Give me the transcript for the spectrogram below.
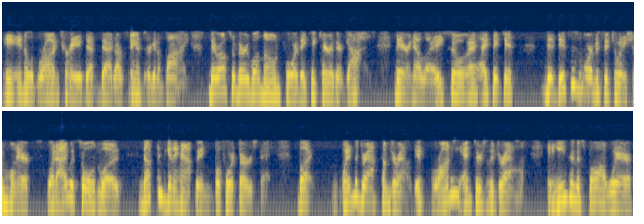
in, a LeBron trade that that our fans are going to buy. They're also very well known for they take care of their guys there in LA. So I, I think it this is more of a situation where what I was told was nothing's going to happen before Thursday. But when the draft comes around, if Bronny enters the draft and he's in a spot where,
